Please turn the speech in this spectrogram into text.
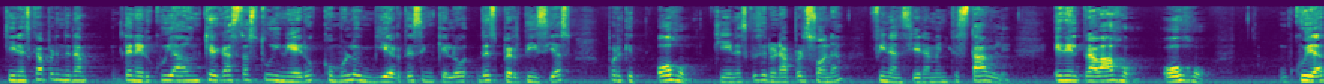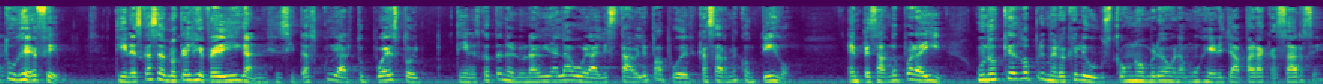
Tienes que aprender a tener cuidado en qué gastas tu dinero, cómo lo inviertes, en qué lo desperdicias, porque, ojo, tienes que ser una persona financieramente estable. En el trabajo, ojo, cuida a tu jefe, tienes que hacer lo que el jefe diga, necesitas cuidar tu puesto, tienes que tener una vida laboral estable para poder casarme contigo. Empezando por ahí, uno qué es lo primero que le busca un hombre o una mujer ya para casarse.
